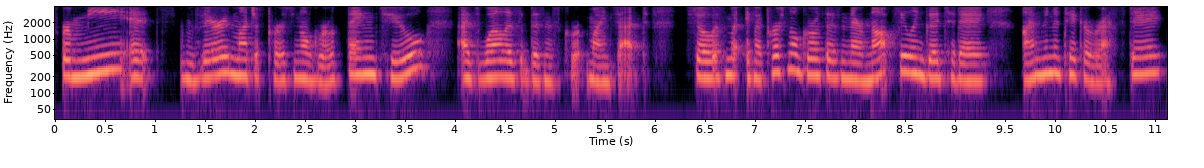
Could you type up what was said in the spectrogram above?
for me, it's very much a personal growth thing too, as well as a business mindset. So if my if my personal growth isn't there, I'm not feeling good today, I'm gonna take a rest day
